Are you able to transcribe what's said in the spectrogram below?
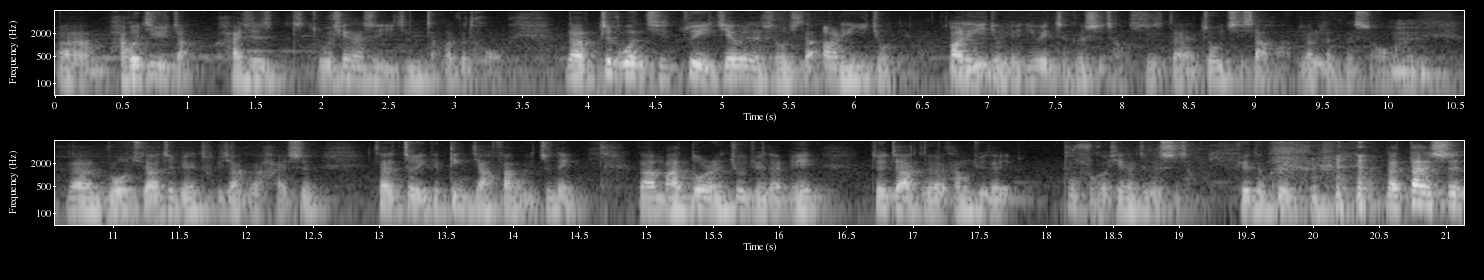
嗯、还会继续涨，还是说现在是已经涨到个头？那这个问题最尖锐的时候是在二零一九年了。二零一九年，因为整个市场是在周期下滑、比较冷的时候嘛，嗯、那如果去掉这边土地价格还是在这一个定价范围之内，那蛮多人就觉得，哎，这个价格他们觉得不符合现在这个市场，觉得贵。那但是，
